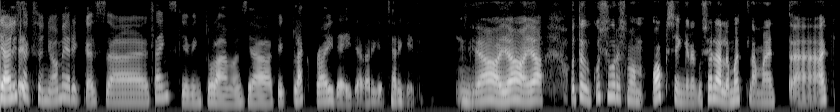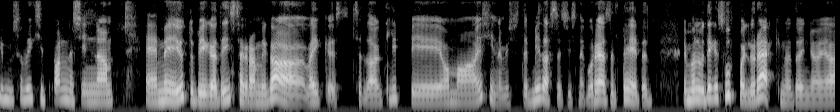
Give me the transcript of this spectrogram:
ja lisaks on ju Ameerikas äh, Thanksgiving tulemas ja kõik Black Friday'd ja värgid-särgid. Ja, ja, ja oota, aga kusjuures ma hakkasingi nagu sellele mõtlema, et äh, äkki sa võiksid panna sinna äh, meie Youtube'iga ja Instagrami ka väikest seda klippi oma esinemisest, et mida sa siis nagu reaalselt teed, et, me oleme tegelikult suht palju rääkinud, onju, ja,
